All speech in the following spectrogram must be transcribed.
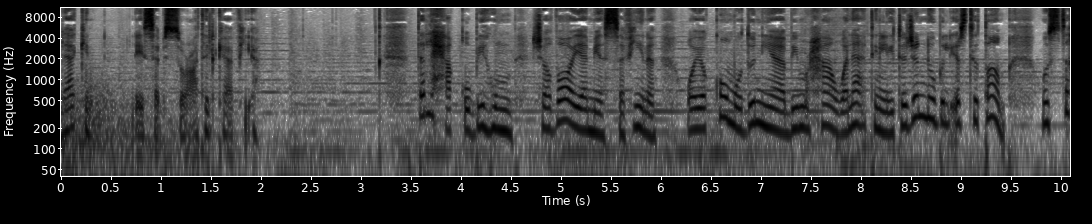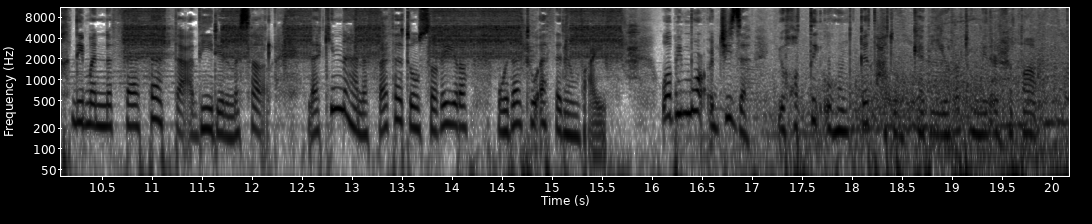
لكن ليس بالسرعة الكافية. تلحق بهم شظايا من السفينة ويقوم دنيا بمحاولات لتجنب الارتطام مستخدما نفاثات تعديل المسار لكنها نفاثة صغيرة وذات أثر ضعيف وبمعجزة يخطئهم قطعة كبيرة من الحطام.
